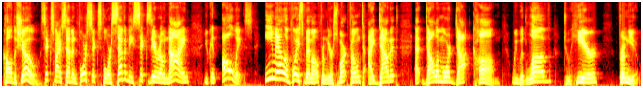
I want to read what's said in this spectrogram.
call the show 657-464-7609. You can always email a voice memo from your smartphone to I doubt it at dollemore.com. We would love to hear from you.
